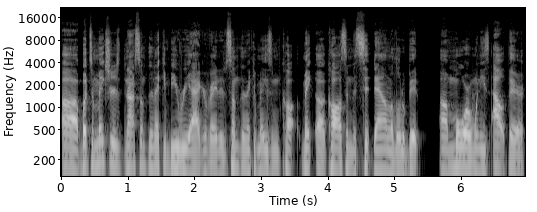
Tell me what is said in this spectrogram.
uh, but to make sure it's not something that can be re-aggravated, something that can make him ca- make uh, cause him to sit down a little bit uh, more when he's out there.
